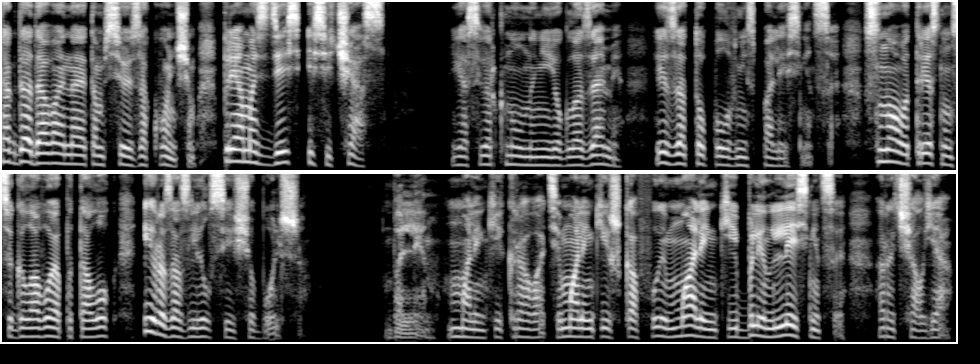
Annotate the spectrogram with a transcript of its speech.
тогда давай на этом все и закончим, прямо здесь и сейчас. Я сверкнул на нее глазами и затопал вниз по лестнице. Снова треснулся головой о потолок и разозлился еще больше. «Блин, маленькие кровати, маленькие шкафы, маленькие, блин, лестницы!» — рычал я.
